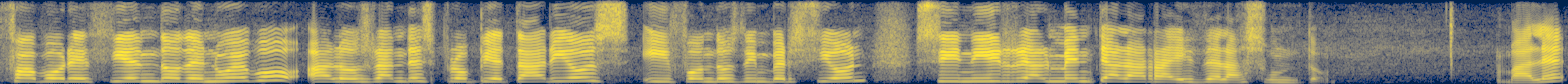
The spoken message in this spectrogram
favoreciendo de nuevo a los grandes propietarios y fondos de inversión sin ir realmente a la raíz del asunto. ¿Vale?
